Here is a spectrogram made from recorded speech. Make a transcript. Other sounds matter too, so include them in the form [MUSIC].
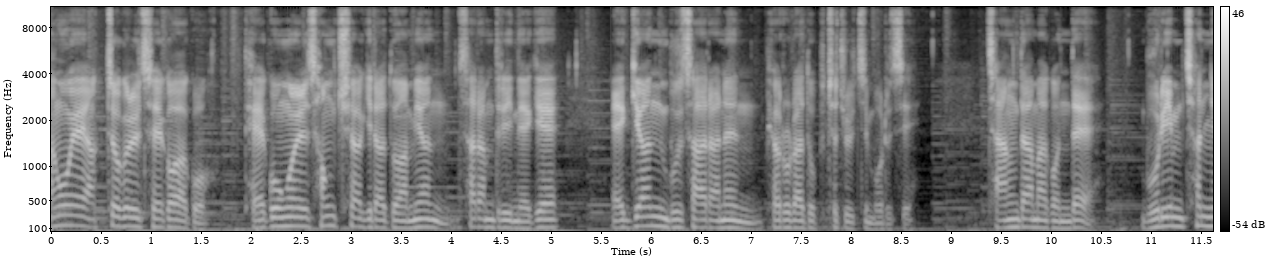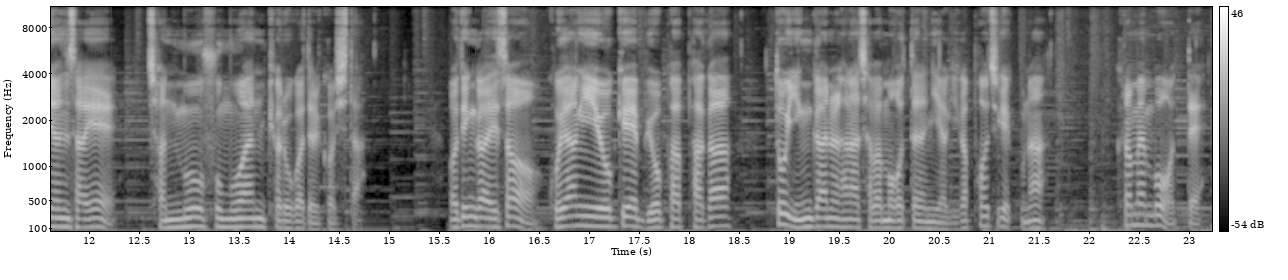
강호의 악적을 제거하고 대공을 성취하기라도 하면 사람들이 내게 애견무사라는 벼로라도 붙여줄지 모르지. 장담하건대 무림 천년사의 전무후무한 벼로가 될 것이다. 어딘가에서 고양이 요괴 묘파파가 또 인간을 하나 잡아먹었다는 이야기가 퍼지겠구나. 그러면 뭐 어때?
